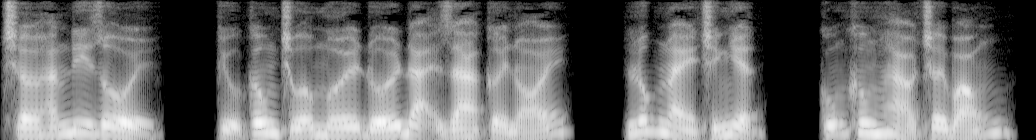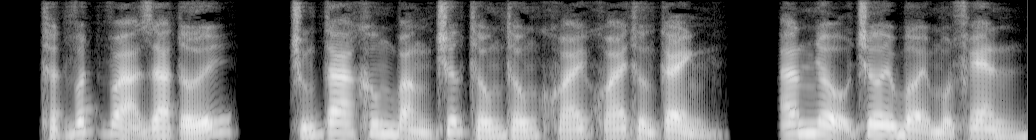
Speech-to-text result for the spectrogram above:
Chờ hắn đi rồi, cựu công chúa mới đối đại gia cười nói, lúc này chính nhiệt, cũng không hảo chơi bóng, thật vất vả ra tới, chúng ta không bằng trước thống thống khoái khoái thường cảnh, ăn nhậu chơi bời một phen,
